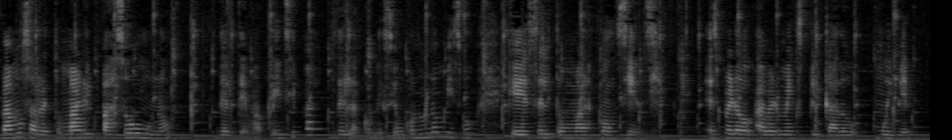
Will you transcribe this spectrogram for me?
vamos a retomar el paso 1 del tema principal, de la conexión con uno mismo, que es el tomar conciencia. Espero haberme explicado muy bien.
